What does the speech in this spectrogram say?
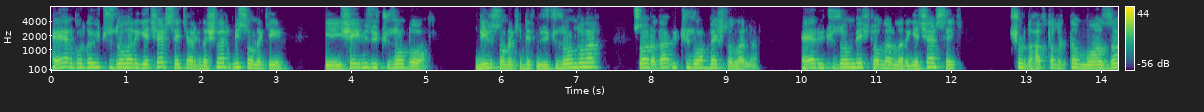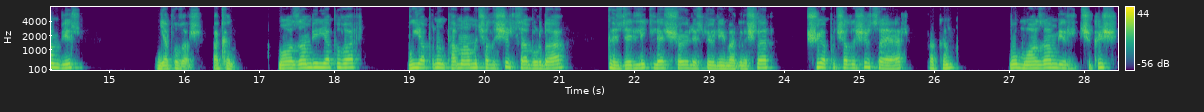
Eğer burada 300 doları geçersek arkadaşlar bir sonraki e, şeyimiz 310 dolar. Bir sonraki hedefimiz 310 dolar. Sonra da 315 dolarlar. Eğer 315 dolarları geçersek şurada haftalıkta muazzam bir yapı var. Bakın muazzam bir yapı var. Bu yapının tamamı çalışırsa burada özellikle şöyle söyleyeyim arkadaşlar. Şu yapı çalışırsa eğer bakın bu muazzam bir çıkış.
